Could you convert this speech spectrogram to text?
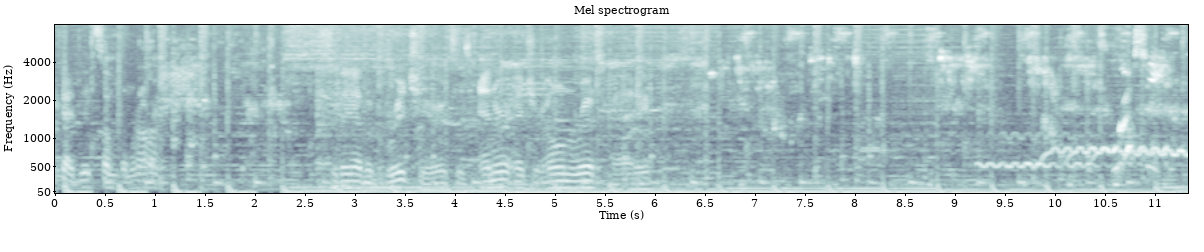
Think I did something wrong. So they have a bridge here. It says enter at your own risk, Patty. Squishy!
